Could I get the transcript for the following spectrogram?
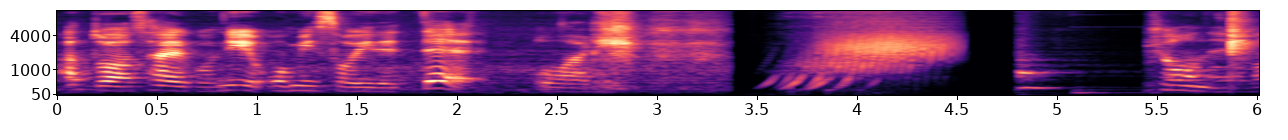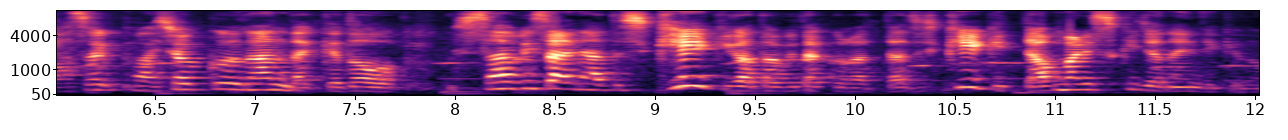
あとは最後にお味噌入れて終わり。今日ね和食なんだけど久々に私ケーキが食べたくなって私ケーキってあんまり好きじゃないんだけど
